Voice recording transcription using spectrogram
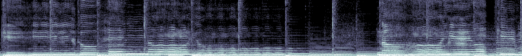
기도했나요 나의 앞길만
